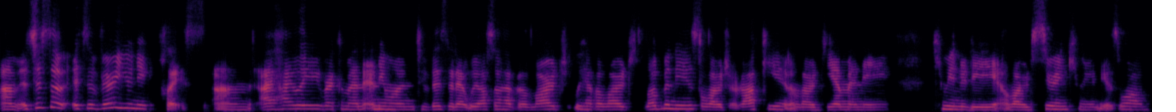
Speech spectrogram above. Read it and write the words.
um, it's just a it's a very unique place. Um, I highly recommend anyone to visit it. We also have a large we have a large Lebanese, a large Iraqi, and a large Yemeni community, a large Syrian community as well.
